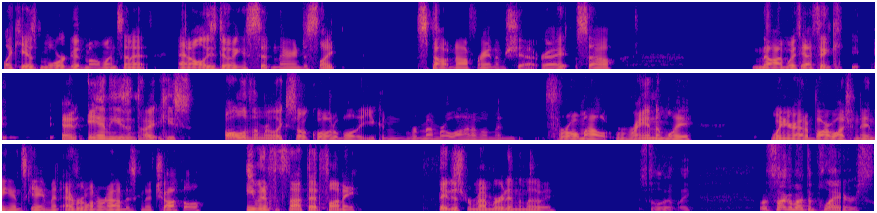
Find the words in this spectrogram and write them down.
Like he has more good moments in it, and all he's doing is sitting there and just like spouting off random shit, right? So no, I'm with you. I think, and and he's entire. He's all of them are like so quotable that you can remember a lot of them and throw them out randomly when you're at a bar watching an Indians game, and everyone around is going to chuckle, even if it's not that funny. They just remember it in the movie. Absolutely. Let's talk about the players.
